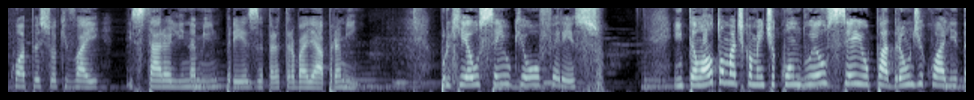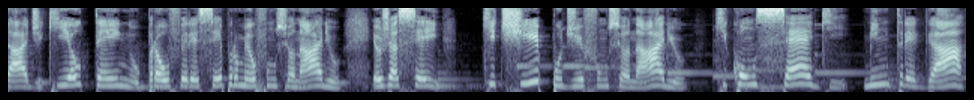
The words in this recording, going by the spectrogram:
com a pessoa que vai estar ali na minha empresa para trabalhar para mim. Porque eu sei o que eu ofereço. Então, automaticamente, quando eu sei o padrão de qualidade que eu tenho para oferecer para o meu funcionário, eu já sei que tipo de funcionário que consegue me entregar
